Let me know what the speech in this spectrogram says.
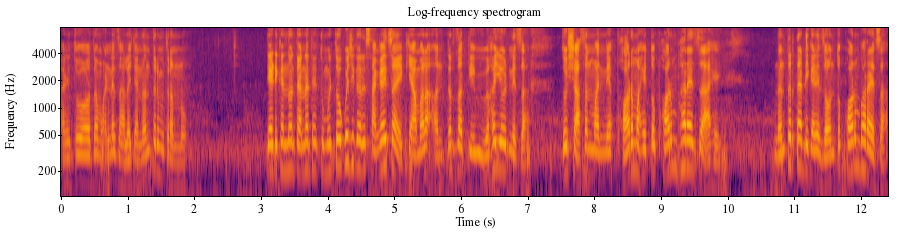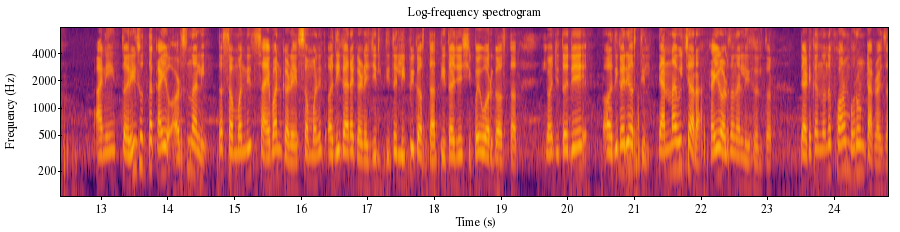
आणि तो अर्ज मान्य झाल्याच्यानंतर मित्रांनो त्या ठिकाणी त्यांना ते तुम्ही चौकशी करायला सांगायचं आहे की आम्हाला आंतरजातीय विवाह योजनेचा जो शासन मान्य फॉर्म आहे तो फॉर्म भरायचा आहे. नंतर त्या ठिकाणी जाऊन तो फॉर्म भरायचा. आणि तरीसुद्धा काही अडचण आली तर संबंधित साहेबांकडे संबंधित अधिकाऱ्याकडे जी तिथं लिपिक असतात तिथं जे शिपाई वर्ग असतात किंवा तिथं जे अधिकारी असतील त्यांना विचारा. काही अडचण आली असेल तर. त्या ठिकाणी फॉर्म भरून टाकायचा.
